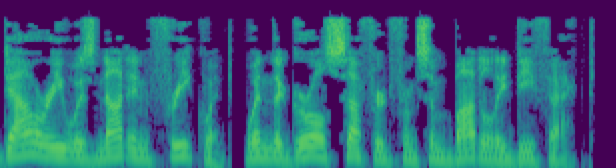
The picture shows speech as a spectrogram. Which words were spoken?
Dowry was not infrequent, when the girl suffered from some bodily defect.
